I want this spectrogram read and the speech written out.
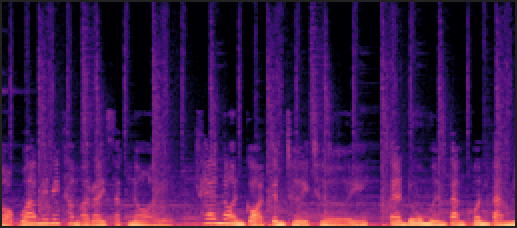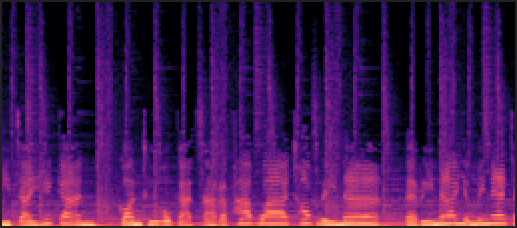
บอกว่าไม่ได้ทำอะไรสักหน่อย ค่นอนกอดกันเฉยๆ แต่ดูเหมือนต่างคนต่างมีใจให้กัน ก่อนถือโอกาสสารภาพว่าชอบรีน่าแต่รีน่ายังไม่แน่ใจ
